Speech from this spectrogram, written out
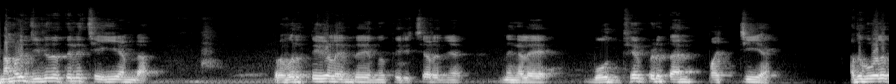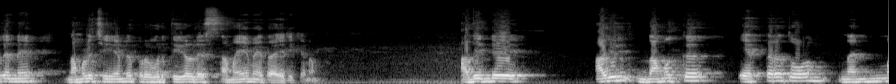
നമ്മൾ ജീവിതത്തിൽ ചെയ്യേണ്ട പ്രവൃത്തികൾ എന്ത് എന്ന് തിരിച്ചറിഞ്ഞ് നിങ്ങളെ ബോധ്യപ്പെടുത്താൻ പറ്റിയ അതുപോലെ തന്നെ നമ്മൾ ചെയ്യേണ്ട പ്രവൃത്തികളുടെ സമയം ഏതായിരിക്കണം? അതിന്റെ അതിൽ നമുക്ക് എത്രത്തോളം നന്മ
